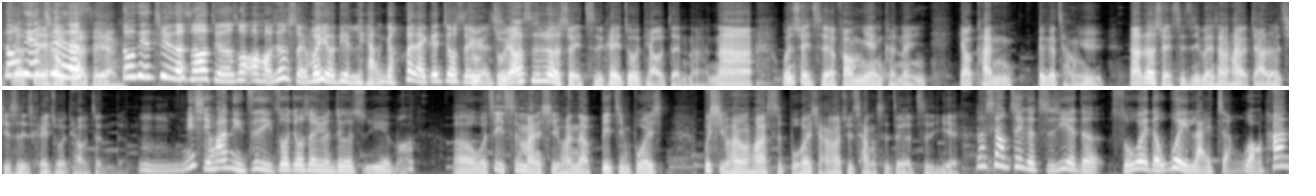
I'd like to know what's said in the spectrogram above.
冬天去的，冬天去的时候觉得说，哦，好像水温有点凉，赶快来跟救生员说。主要是热水池可以做调整啦，那温水池的方面可能要看各个场域。那热水池基本上它有加热器是可以做调整的。嗯，你喜欢你自己做救生员这个职业吗？呃，我自己是蛮喜欢的，毕竟不会不喜欢的话是不会想要去尝试这个职业。那像这个职业的所谓的未来展望，它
